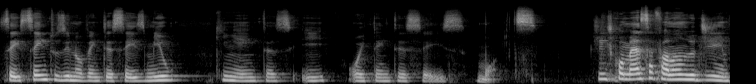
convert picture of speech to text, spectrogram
696.586 mortes. A gente começa falando de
